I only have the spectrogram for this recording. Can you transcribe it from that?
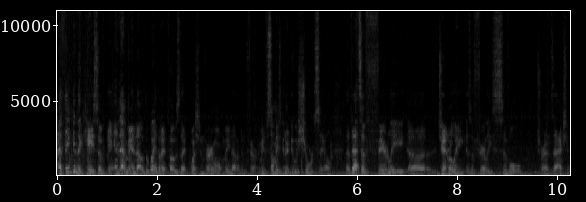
I think in the case of, and that man, the way that I posed that question very well may not have been fair. I mean, if somebody's going to do a short sale, uh, that's a fairly, uh, generally, is a fairly civil transaction.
